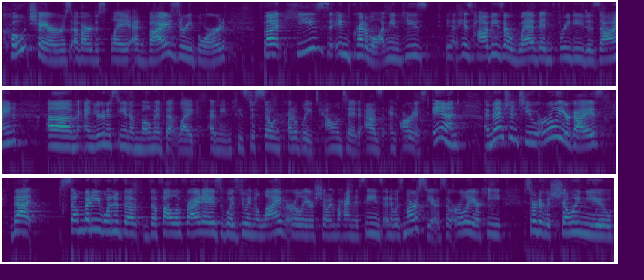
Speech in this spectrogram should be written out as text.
co-chairs of our display advisory board, but he's incredible. I mean, he's his hobbies are web and 3D design. Um, and you're gonna see in a moment that like, I mean, he's just so incredibly talented as an artist. And I mentioned to you earlier, guys, that somebody, one of the, the Follow Fridays was doing a live earlier showing behind the scenes and it was Marcio. So earlier he sort of was showing you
